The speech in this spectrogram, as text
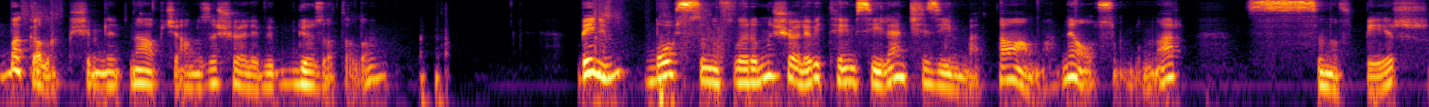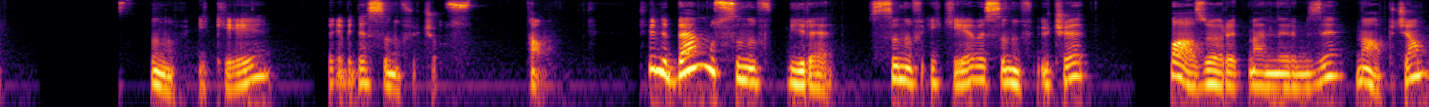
Bakalım şimdi ne yapacağımıza şöyle bir göz atalım. Benim boş sınıflarımı şöyle bir temsilen çizeyim ben. Tamam mı? Ne olsun bunlar? Sınıf 1, sınıf 2 ve bir de sınıf 3 olsun. Tamam. Şimdi ben bu sınıf 1'e, sınıf 2'ye ve sınıf 3'e bazı öğretmenlerimizi ne yapacağım?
